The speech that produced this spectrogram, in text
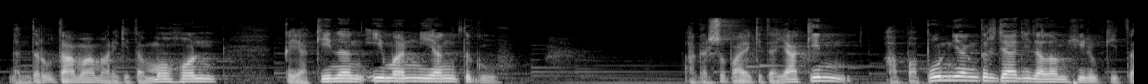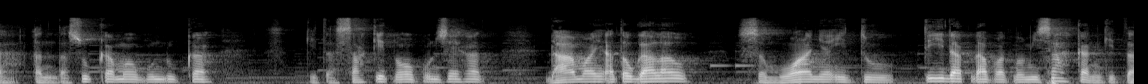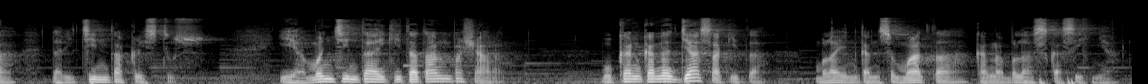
Dan terutama mari kita mohon keyakinan iman yang teguh agar supaya kita yakin apa pun yang terjadi dalam hidup kita, entah suka maupun duka, kita sakit maupun sehat, damai atau galau, semuanya itu tidak dapat memisahkan kita dari cinta Kristus. Ia mencintai kita tanpa syarat, bukan karena jasa kita, melainkan semata karena belas kasihnya.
